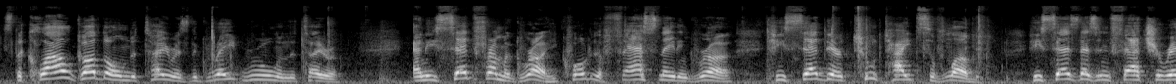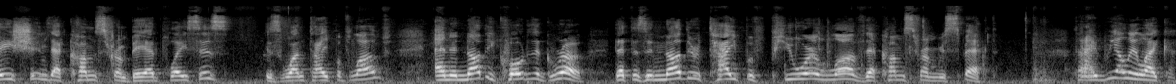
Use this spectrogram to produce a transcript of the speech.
It's the klal gadol in the Torah is the great rule in the Torah. And he said from a gra, he quoted a fascinating gra. He said there are two types of love. He says there's infatuation that comes from bad places, is one type of love. And another, he quoted a gra, that there's another type of pure love that comes from respect that I really like,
